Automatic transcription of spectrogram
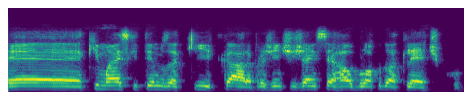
É, que mais que temos aqui, cara, para a gente já encerrar o bloco do Atlético?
